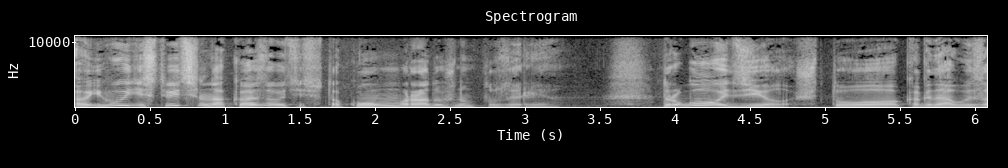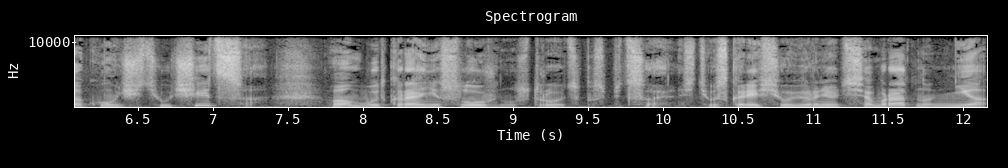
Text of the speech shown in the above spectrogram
А, и вы действительно оказываетесь в таком радужном пузыре. Другое дело, что когда вы закончите учиться, вам будет крайне сложно устроиться по специальности. Вы, скорее всего, вернетесь обратно, не,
